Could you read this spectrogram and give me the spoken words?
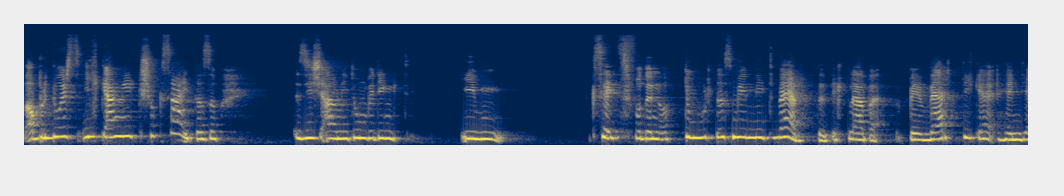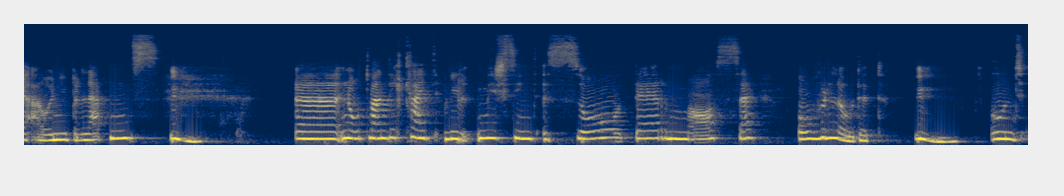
aber du hast es eingängig schon gesagt, also es ist auch nicht unbedingt im Gesetz von der Natur, dass wir nicht werten. Ich glaube, Bewertungen haben ja auch eine Überlebens äh, Notwendigkeit, weil wir sind so dermaßen overloaded Mhm. und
